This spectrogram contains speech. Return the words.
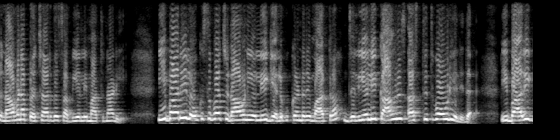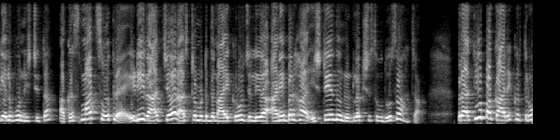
ಚುನಾವಣಾ ಪ್ರಚಾರದ ಸಭೆಯಲ್ಲಿ ಮಾತನಾಡಿ, ಈ ಬಾರಿ ಲೋಕಸಭಾ ಚುನಾವಣೆಯಲ್ಲಿ ಗೆಲುವು ಕಂಡರೆ ಮಾತ್ರ ಜಿಲ್ಲೆಯಲ್ಲಿ ಕಾಂಗ್ರೆಸ್ ಅಸ್ತಿತ್ವ ಉಳಿಯಲಿದೆ. ಈ ಬಾರಿ ಗೆಲುವು ನಿಶ್ಚಿತ. ಅಕಸ್ಮಾತ್ ಸೋತ್ರೆ ಇಡೀ ರಾಜ್ಯ ರಾಷ್ಟ್ರಮಟ್ಟದ ನಾಯಕರು ಜಿಲ್ಲೆಯ ಅಣೆಬರಹ ಇಷ್ಟೇ ಎಂದು ನಿರ್ಲಕ್ಷಿಸುವುದು ಸಹಜ. ಪ್ರತಿಯೊಬ್ಬ ಕಾರ್ಯಕರ್ತರು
